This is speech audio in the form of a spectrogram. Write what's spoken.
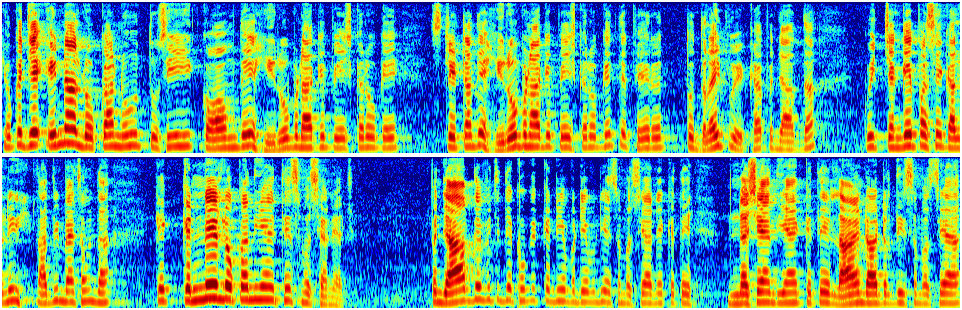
ਕਿਉਂਕਿ ਜੇ ਇਹਨਾਂ ਲੋਕਾਂ ਨੂੰ ਤੁਸੀਂ ਕੌਮ ਦੇ ਹੀਰੋ ਬਣਾ ਕੇ ਪੇਸ਼ ਕਰੋਗੇ ਸਟੇਟਾਂ ਦੇ ਹੀਰੋ ਬਣਾ ਕੇ ਪੇਸ਼ ਕਰੋਗੇ ਤੇ ਫਿਰ ਧੁੰਦਲਾ ਹੀ ਭਵਿੱਖ ਹੈ ਪੰਜਾਬ ਦਾ। ਕੋਈ ਚੰਗੇ ਪਾਸੇ ਗੱਲ ਨਹੀਂ ਲੱਗਦੀ ਮੈਂ ਸਮਝਦਾ ਕਿ ਕਿੰਨੇ ਲੋਕਾਂ ਦੀਆਂ ਇੱਥੇ ਸਮੱਸਿਆ ਨੇ ਅੱਜ। ਪੰਜਾਬ ਦੇ ਵਿੱਚ ਦੇਖੋ ਕਿ ਕਿੰਨੀਆਂ ਵੱਡੀਆਂ ਵੱਡੀਆਂ ਸਮੱਸਿਆ ਨੇ, ਕਿਤੇ ਨਸ਼ਿਆਂ ਦੀਆਂ, ਕਿਤੇ ਲਾ ਐਂਡ ਆਰਡਰ ਦੀ ਸਮੱਸਿਆ,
